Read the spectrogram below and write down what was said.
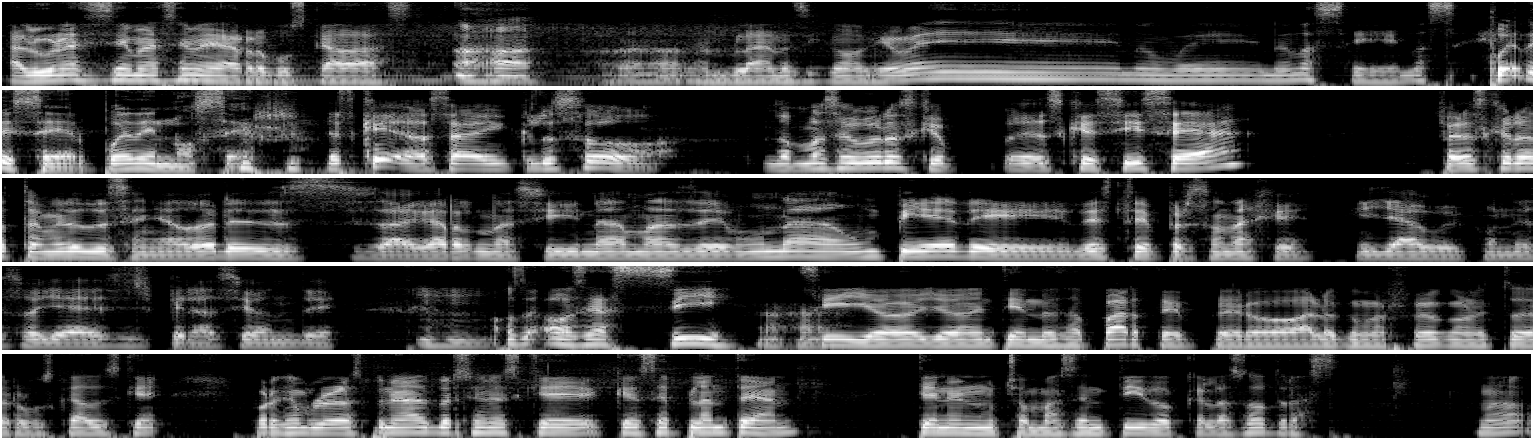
algunas sí se me hacen medio rebuscadas, Ajá. Ajá. en plan así como que, bueno, bueno, no sé, no sé. Puede ser, puede no ser. Es que, o sea, incluso lo más seguro es que, es que sí sea, pero es que luego también los diseñadores agarran así nada más de una, un pie de, de este personaje y ya, güey, con eso ya es inspiración de... O sea, o sea, sí, Ajá. sí, yo, yo entiendo esa parte, pero a lo que me refiero con esto de rebuscado es que, por ejemplo, las primeras versiones que, que se plantean tienen mucho más sentido que las otras, ¿no?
